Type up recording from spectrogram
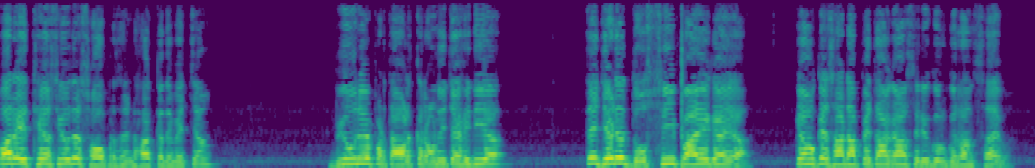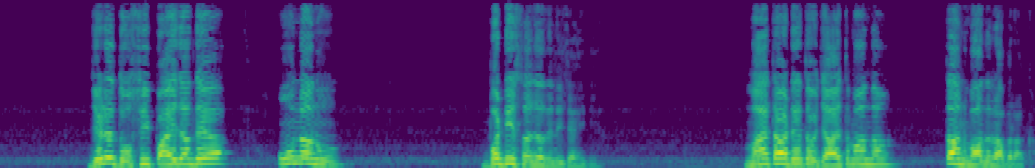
ਪਰ ਇੱਥੇ ਅਸੀਂ ਉਹਦੇ 100% ਹੱਕ ਦੇ ਵਿੱਚ ਆਂ ਵੀ ਉਹਨੇ ਪੜਤਾਲ ਕਰਾਉਣੀ ਚਾਹੀਦੀ ਆ ਤੇ ਜਿਹੜੇ ਦੋਸ਼ੀ ਪਾਏ ਗਏ ਆ, ਕਿਉਂਕਿ ਸਾਡਾ ਪਿਤਾਗਾ ਸ੍ਰੀ ਗੁਰੂ ਗ੍ਰੰਥ ਸਾਹਿਬ, ਜਿਹੜੇ ਦੋਸ਼ੀ ਪਾਏ ਜਾਂਦੇ ਆ, ਉਹਨਾਂ ਨੂੰ ਵੱਡੀ ਸਜ਼ਾ ਦੇਣੀ ਚਾਹੀਦੀ ਹੈ ਮੈਂ ਤੁਹਾਡੇ ਤੋਂ ਇਜਾਜ਼ਤ ਮੰਗਦਾ ਧੰਨਵਾਦ ਰੱਬ ਰੱਖਾ।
